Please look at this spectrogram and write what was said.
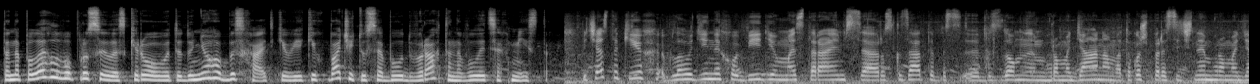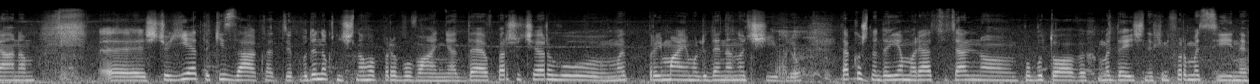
та наполегливо просили скеровувати до нього безхатьків, яких бачать у себе у дворах та на вулицях міста. Під час таких благодійних обідів ми стараємося розказати без- бездомним громадянам, а також пересічним громадянам, е, що є такий заклад, як будинок нічного перебування, де в першу чергу ми приймаємо людей на ночівлю. Також надаємо ряд соціально-побутових, медичних, інформаційних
